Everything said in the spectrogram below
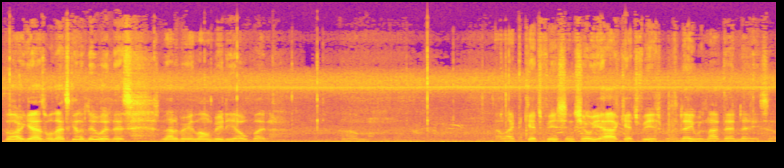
All right, guys. Well, that's gonna do it. That's not a very long video, but um, I like to catch fish and show you how I catch fish. But today was not that day, so.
